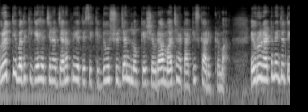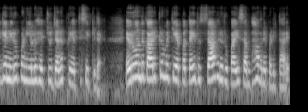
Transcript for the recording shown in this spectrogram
ವೃತ್ತಿ ಬದುಕಿಗೆ ಹೆಚ್ಚಿನ ಜನಪ್ರಿಯತೆ ಸಿಕ್ಕಿದ್ದು ಸೃಜನ್ ಲೋಕೇಶ್ ಅವರ ಮಜಾ ಟಾಕೀಸ್ ಕಾರ್ಯಕ್ರಮ. ಇವರು ನಟನೆ ಜೊತೆಗೆ ನಿರೂಪಣೆಯಲ್ಲೂ ಹೆಚ್ಚು ಜನಪ್ರಿಯತೆ ಸಿಕ್ಕಿದೆ. ಇವರು ಒಂದು ಕಾರ್ಯಕ್ರಮಕ್ಕೆ ಎಪ್ಪತ್ತೈದು ಸಾವಿರ ರೂಪಾಯಿ ಸಂಭಾವನೆ ಪಡಿತಾರೆ.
